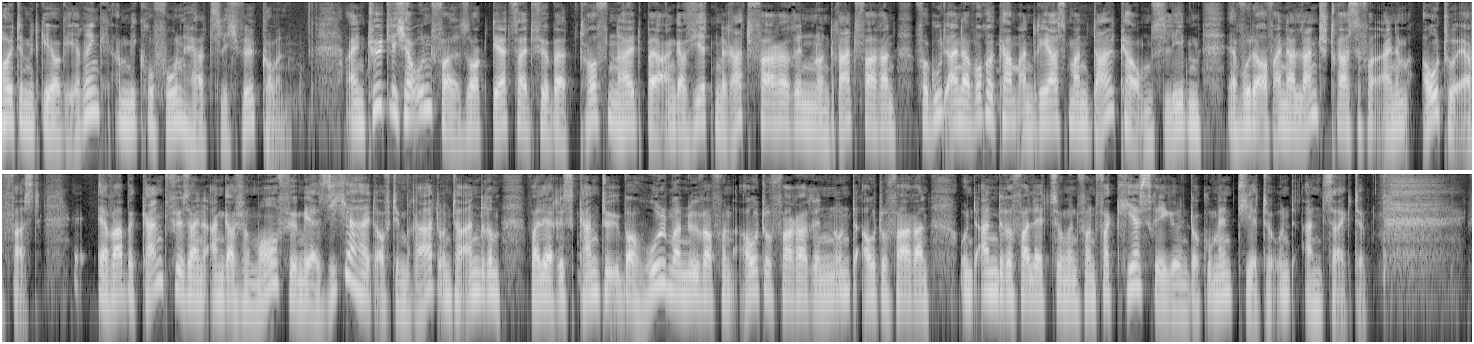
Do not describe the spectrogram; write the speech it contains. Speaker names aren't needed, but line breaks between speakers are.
Heute mit Georg Ehring am Mikrofon herzlich willkommen. Ein tödlicher Unfall sorgt derzeit für Betroffenheit bei engagierten Radfahrerinnen und Radfahrern. Vor gut einer Woche kam Andreas Mandalka ums Leben. Er wurde auf einer Landstraße von einem Auto erfasst. Er war bekannt für sein Engagement für mehr Sicherheit auf dem Rad, unter anderem, weil er riskante Überholmanöver von Autofahrerinnen und Autofahrern und andere Verletzungen von Verkehrsregeln dokumentierte und anzeigte.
